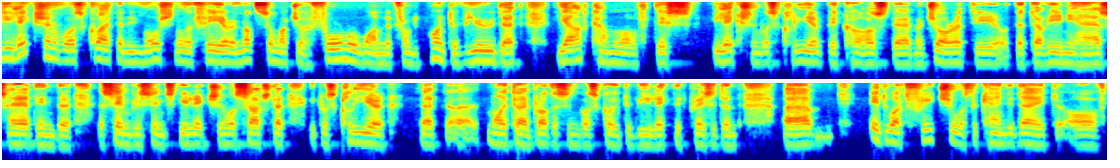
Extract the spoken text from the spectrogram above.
The election was quite an emotional affair and not so much a formal one from the point of view that the outcome of this election was clear because the majority that Tavini has had in the assembly since the election was such that it was clear that uh, Moetai Brotherson was going to be elected president. Um, Edward Fritch was the candidate of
